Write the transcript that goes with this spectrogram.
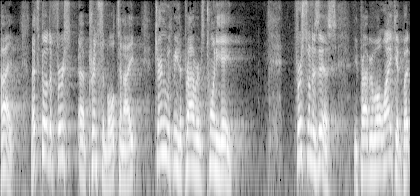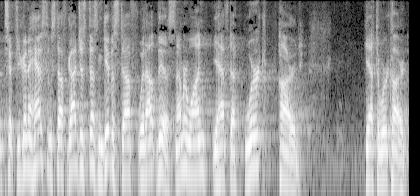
All right. Let's go to the first uh, principle tonight. Turn with me to Proverbs 28. First one is this. You probably won't like it, but if you're going to have some stuff, God just doesn't give us stuff without this. Number one, you have to work hard. You have to work hard.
